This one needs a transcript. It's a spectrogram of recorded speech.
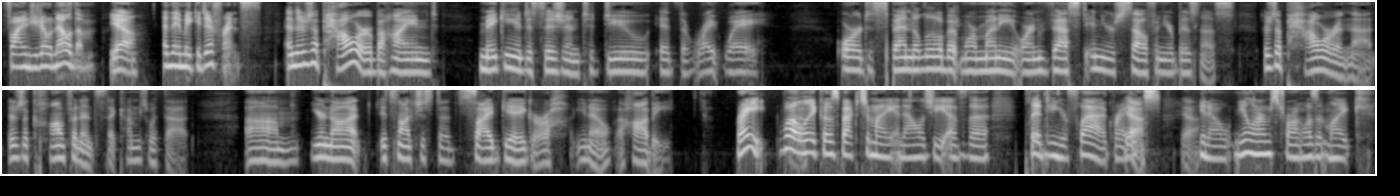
find you don't know them Yeah. and they make a difference. And there's a power behind making a decision to do it the right way or to spend a little bit more money or invest in yourself and your business. There's a power in that. There's a confidence that comes with that. Um, you're not, it's not just a side gig or, a, you know, a hobby. Right. Well, Yeah. it goes back to my analogy of the planting your flag, right? Yeah, yeah. You know, Neil Armstrong wasn't like,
